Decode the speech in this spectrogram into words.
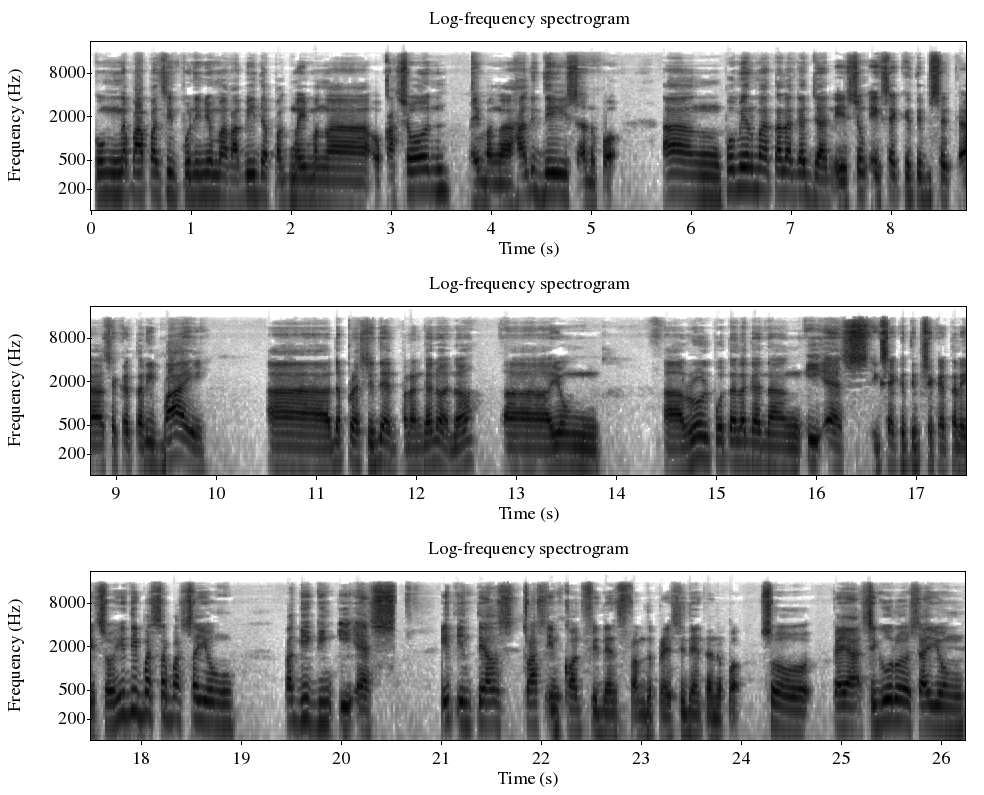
Kung napapansin po ninyo mga kabida, pag may mga okasyon, may mga holidays, ano po, ang pumirma talaga dyan is yung executive sec- ah, secretary by ah, the president, parang gano'n, no? Ah, yung ah, role po talaga ng ES, executive secretary. So, hindi basta-basta yung pagiging ES. It entails trust and confidence from the president, ano po. So, kaya siguro sa yung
